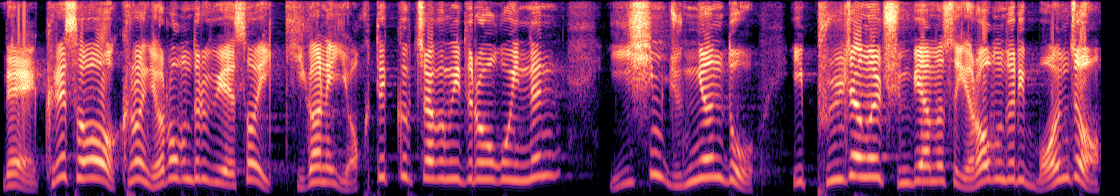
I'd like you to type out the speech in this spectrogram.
네, 그래서 그런 여러분들을 위해서 이 기간에 역대급 자금이 들어오고 있는 26년도 이 불장을 준비하면서 여러분들이 먼저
